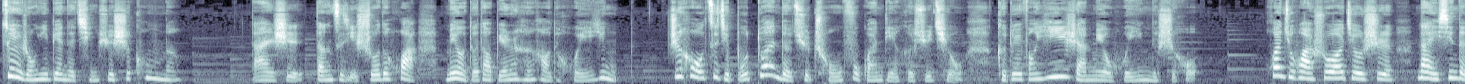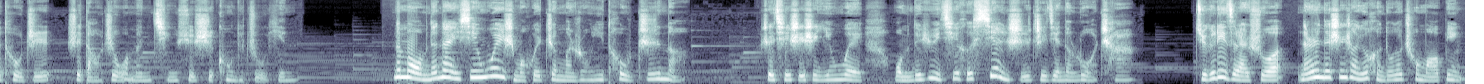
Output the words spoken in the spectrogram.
最容易变得情绪失控呢？答案是，当自己说的话没有得到别人很好的回应之后，自己不断的去重复观点和需求，可对方依然没有回应的时候。换句话说，就是耐心的透支是导致我们情绪失控的主因。那么，我们的耐心为什么会这么容易透支呢？这其实是因为我们的预期和现实之间的落差。举个例子来说，男人的身上有很多的臭毛病，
